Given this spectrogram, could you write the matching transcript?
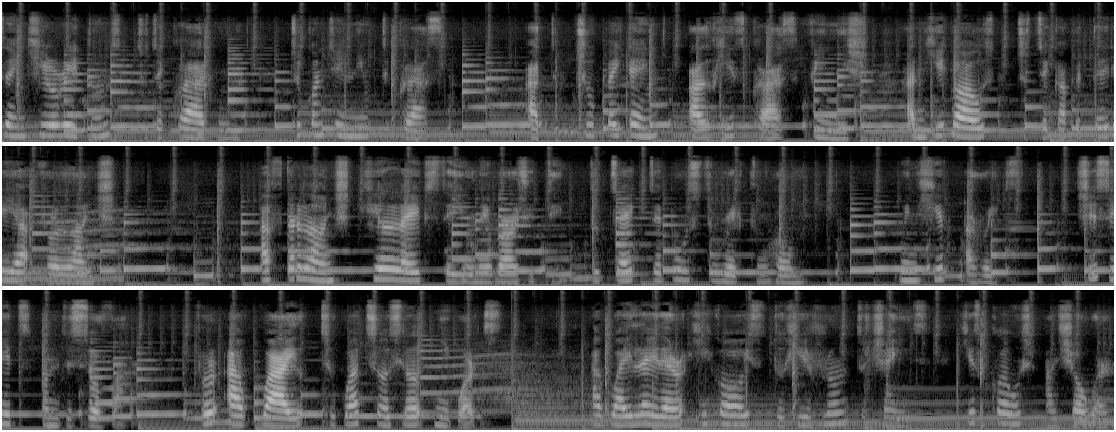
Then he returns to the classroom to continue the class. At 2 p.m., all his class finish and he goes to the cafeteria for lunch. After lunch, he leaves the university to take the bus to return home. When he arrives, she sits on the sofa for a while to watch social networks. A while later, he goes to his room to change his clothes and shower.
